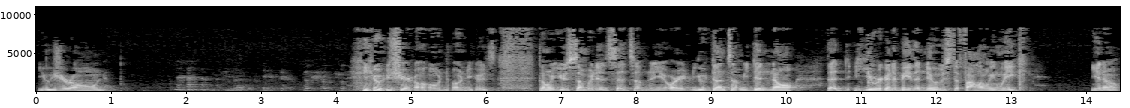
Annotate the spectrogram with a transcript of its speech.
Use your own. use your own. Don't use, don't use somebody that said something to you or you've done something you didn't know that you were going to be the news the following week. You know,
